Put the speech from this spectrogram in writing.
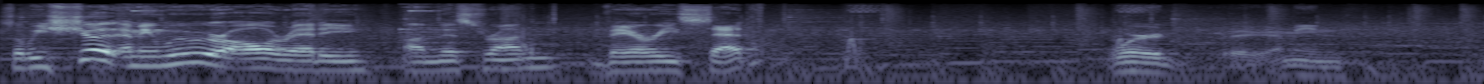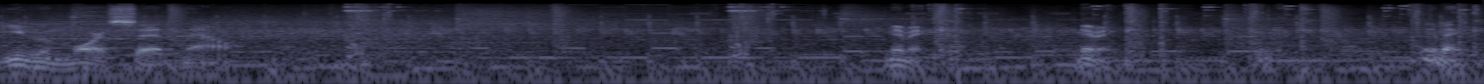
So we should, I mean, we were already on this run very set. We're, I mean, even more set now. Mimic. Mimic. Mimic.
